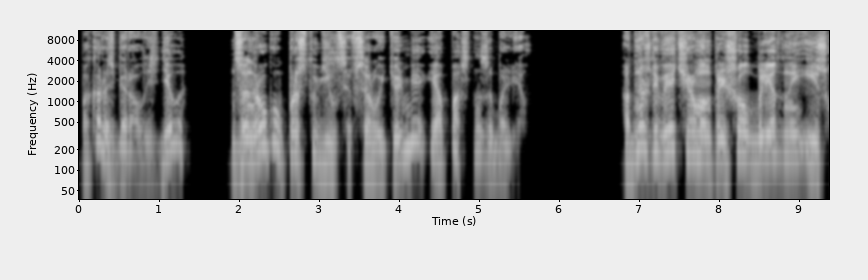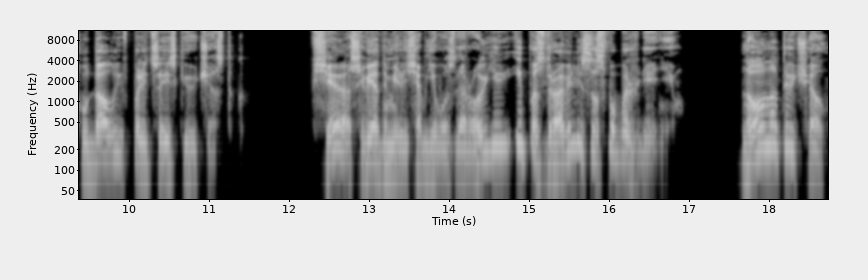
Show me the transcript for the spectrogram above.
Пока разбиралось дело, Дзенроку простудился в сырой тюрьме и опасно заболел. Однажды вечером он пришел бледный и исхудалый в полицейский участок. Все осведомились об его здоровье и поздравили с освобождением. Но он отвечал,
